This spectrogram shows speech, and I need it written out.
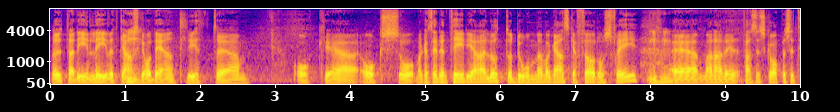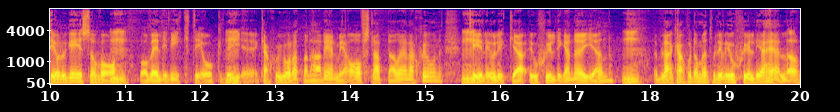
rutade in livet ganska mm. ordentligt. Eh, och eh, också, man kan säga den tidigare lutherdomen var ganska fördomsfri. Mm. Man hade, fanns en skapelseteologi som var, mm. var väldigt viktig och det mm. kanske gjorde att man hade en mer avslappnad relation mm. till olika oskyldiga nöjen. Ibland kanske de inte blev oskyldiga heller.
